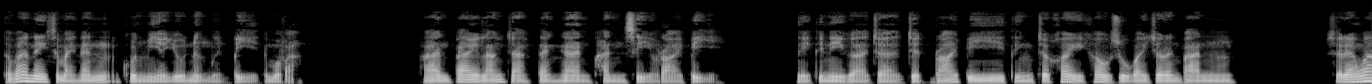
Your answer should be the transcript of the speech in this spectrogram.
แต่ว่าในสมัยนั้นคนมีอายุหนึ่งหมื่นปีตั้งฟังผ่านไปหลังจากแต่งงานพันสี่ร้อยปีในที่นี้ก็อาจจะเจ็ดร้อยปีถึงจะค่อยเข้าสู่วัยเจริญพันธุ์แสดงว่า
